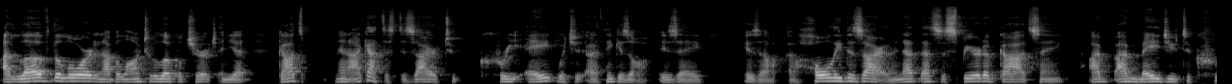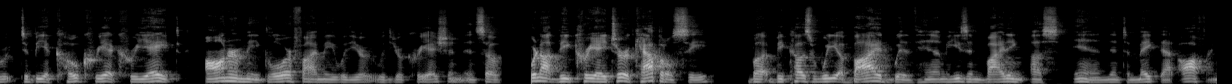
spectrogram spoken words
I love the Lord and I belong to a local church, and yet God's man, I got this desire to create, which I think is a is a is a, a holy desire. I mean, that that's the spirit of God saying, "I've, I've made you to cre- to be a co-create, create, honor me, glorify me with your with your creation." And so we're not the creator, capital C, But because we abide with him, he's inviting us in then to make that offering.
